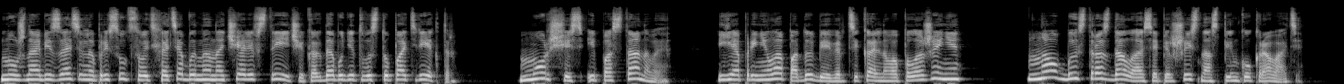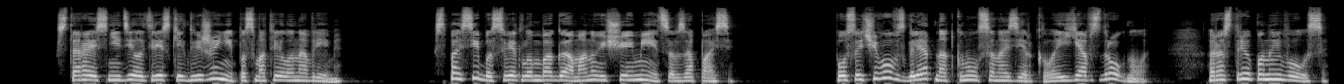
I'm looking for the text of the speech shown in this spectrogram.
Нужно обязательно присутствовать хотя бы на начале встречи, когда будет выступать ректор. Морщась и постановая, я приняла подобие вертикального положения, но быстро сдалась, опершись на спинку кровати. Стараясь не делать резких движений, посмотрела на время. Спасибо светлым богам, оно еще имеется в запасе. После чего взгляд наткнулся на зеркало, и я вздрогнула. Растрепанные волосы,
